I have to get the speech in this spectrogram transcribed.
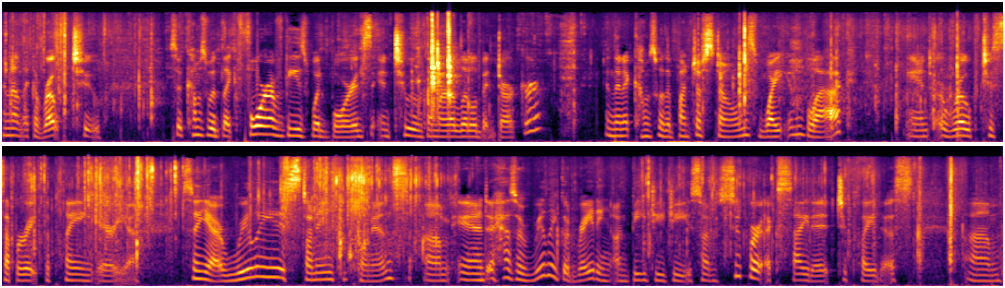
And then like a rope too. So it comes with like four of these wood boards and two of them are a little bit darker. And then it comes with a bunch of stones, white and black and a rope to separate the playing area. So yeah, really stunning components, um, and it has a really good rating on BGG, so I'm super excited to play this. Um,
